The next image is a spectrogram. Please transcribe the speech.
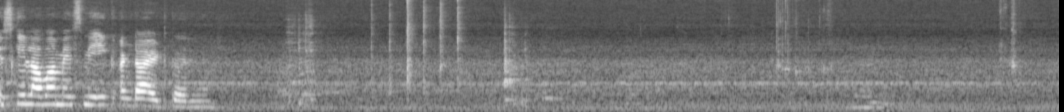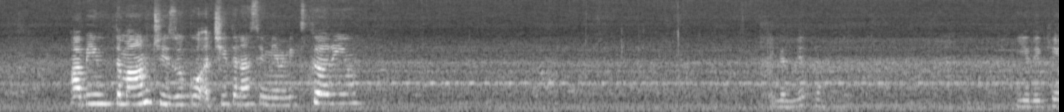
इसके अलावा मैं इसमें एक अंडा ऐड कर रही हूँ। अब इन तमाम चीज़ों को अच्छी तरह से मैं मिक्स कर रही हूँ। ये देखिए।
